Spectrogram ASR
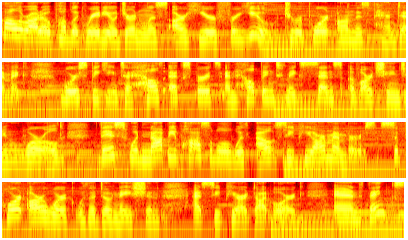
Colorado public radio journalists are here for you to report on this pandemic. We're speaking to health experts and helping to make sense of our changing world. This would not be possible without CPR members. Support our work with a donation at cpr.org. And thanks.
